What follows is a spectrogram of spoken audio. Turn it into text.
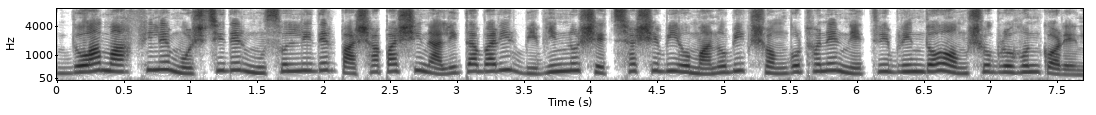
দোয়া মাহফিলে মসজিদের মুসল্লিদের পাশাপাশি নালিতাবাড়ির বিভিন্ন স্বেচ্ছাসেবী ও মানবিক সংগঠনের নেতৃবৃন্দও অংশগ্রহণ করেন।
